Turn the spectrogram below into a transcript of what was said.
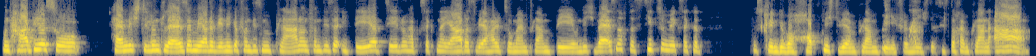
Und habe ihr so heimlich still und leise mehr oder weniger von diesem Plan und von dieser Idee erzählt und habe gesagt, na ja, das wäre halt so mein Plan B. Und ich weiß noch, dass sie zu mir gesagt hat, das klingt überhaupt nicht wie ein Plan B für mich. Das ist doch ein Plan A.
